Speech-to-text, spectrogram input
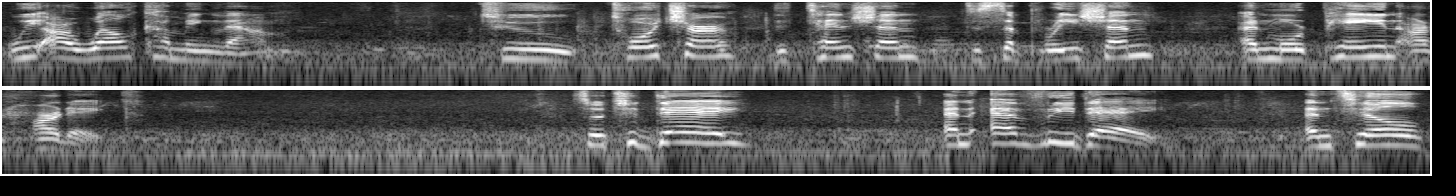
We are welcoming them to torture, detention, to separation, and more pain or heartache. So today and every day until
